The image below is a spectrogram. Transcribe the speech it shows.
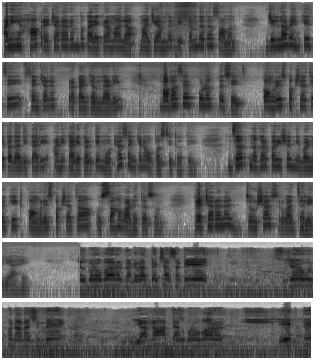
आणि हा प्रचारारंभ कार्यक्रमाला माजी आमदार विक्रमदादा सावंत जिल्हा बँकेचे संचालक प्रकाश जमदाडे बाबासाहेब कोडक तसेच काँग्रेस पक्षाचे पदाधिकारी आणि कार्यकर्ते मोठ्या संख्येनं उपस्थित होते. जत नगर परिषद निवडणुकीत काँग्रेस पक्षाचा उत्साह वाढत असून प्रचाराला जोशात सुरुवात झालेली आहे. त्याचबरोबर नगराध्यक्षासाठी सुजय उर्फ नाना शिंदे यांना त्याचबरोबर एक ते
